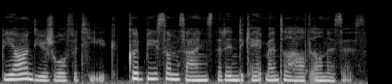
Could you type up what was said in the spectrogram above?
beyond usual fatigue could be some signs that indicate mental health illnesses.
